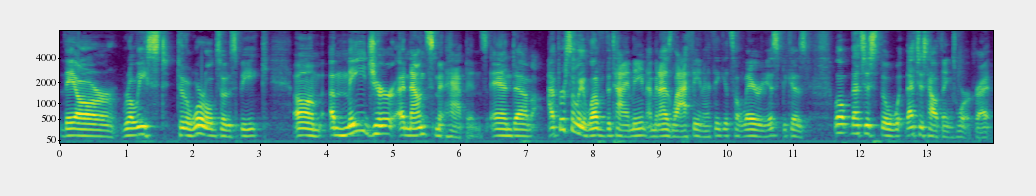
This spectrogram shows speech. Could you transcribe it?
they are released to the world, so to speak, um, a major announcement happens. And um, I personally love the timing. I mean, I was laughing. I think it's hilarious because, well, that's just the that's just how things work, right?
